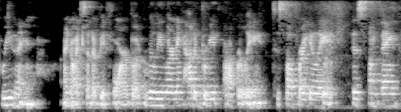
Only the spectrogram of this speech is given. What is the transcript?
breathing. I know I said it before, but really learning how to breathe properly to self regulate is something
